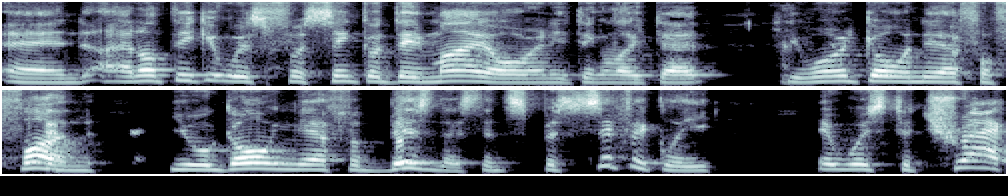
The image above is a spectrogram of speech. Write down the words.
And I don't think it was for Cinco de Mayo or anything like that. You weren't going there for fun you were going there for business. And specifically, it was to track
